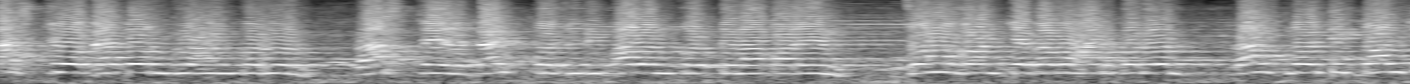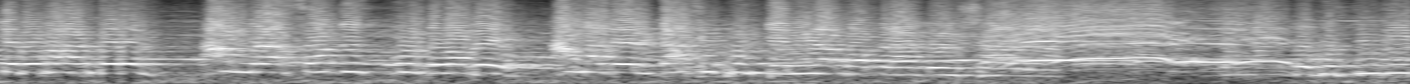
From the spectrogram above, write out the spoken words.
রাষ্ট্রীয় বেতন গ্রহণ করুন। রাষ্ট্রের দায়িত্ব যদি পালন করতে না পারেন, জনগণকে ব্যবহার করুন, রাজনৈতিক দলকে ব্যবহার করুন, আমরা স্বতঃস্ফূর্তভাবে আমাদের গাজীপুরকে নিরাপদ রাখব ইনশাআল্লাহ। উপস্থিতি,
